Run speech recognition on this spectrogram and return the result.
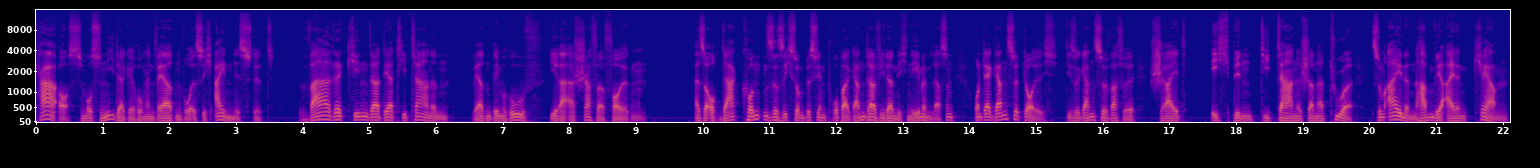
Chaos muss niedergerungen werden, wo es sich einnistet. Wahre Kinder der Titanen werden dem Ruf ihrer Erschaffer folgen. Also auch da konnten sie sich so ein bisschen Propaganda wieder nicht nehmen lassen, und der ganze Dolch, diese ganze Waffe, schreit Ich bin titanischer Natur. Zum einen haben wir einen Kern,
